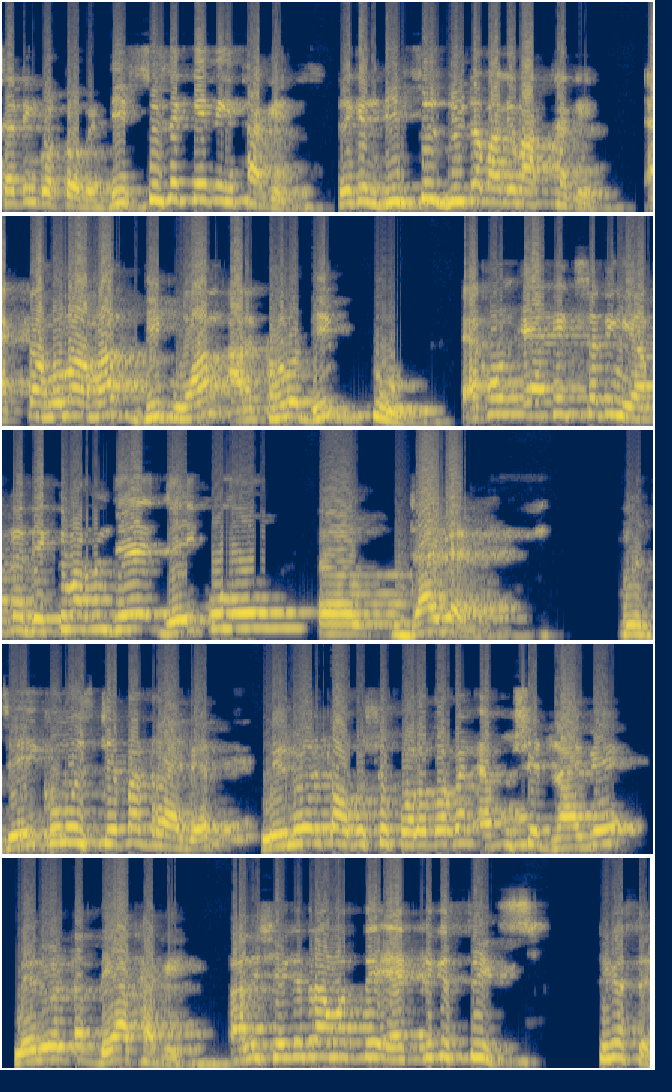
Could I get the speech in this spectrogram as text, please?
সেটিং করতে হবে। ডিপ সুইচে কি কি থাকে? দেখেন ডিপ সুইচ দুইটা ভাগে ভাগ থাকে। একটা হলো আমার ডিপ ওয়ান আর একটা হলো ডিপ টু এখন এক এক সেটিং এ আপনি দেখতে পারবেন যে যেই কোনো ড্রাইভের যেই কোনো স্টেপার ড্রাইভের ম্যানুয়ালটা অবশ্যই ফলো করবেন এবং সে ড্রাইভে ম্যানুয়ালটা দেয়া থাকে, তাহলে সেক্ষেত্রে আমার যে এক থেকে সিক্স ঠিক আছে?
